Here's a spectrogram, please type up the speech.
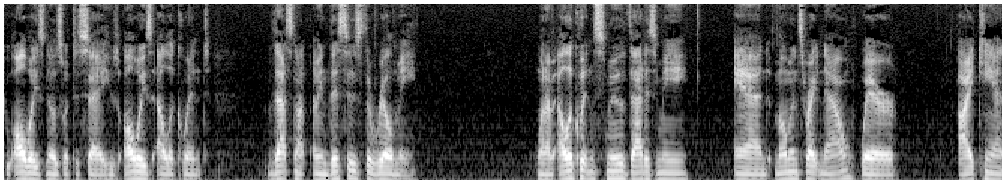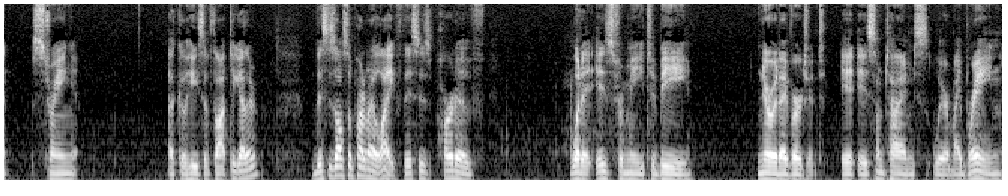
who always knows what to say, who's always eloquent. That's not, I mean, this is the real me. When I'm eloquent and smooth, that is me. And moments right now where I can't string a cohesive thought together, this is also part of my life. This is part of what it is for me to be neurodivergent. It is sometimes where my brain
